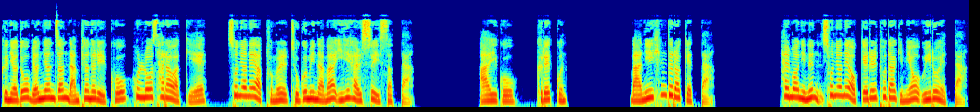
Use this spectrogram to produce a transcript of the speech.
그녀도 몇 년 전 남편을 잃고 홀로 살아왔기에 소년의 아픔을 조금이나마 이해할 수 있었다. 아이고, 그랬군. 많이 힘들었겠다. 할머니는 소년의 어깨를 토닥이며 위로했다.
